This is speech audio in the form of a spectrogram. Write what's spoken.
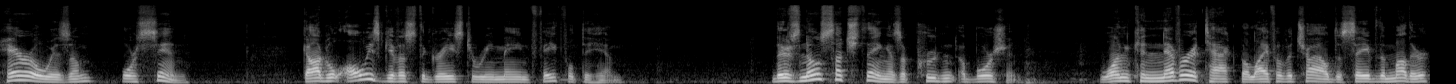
heroism or sin. God will always give us the grace to remain faithful to Him. There's no such thing as a prudent abortion. One can never attack the life of a child to save the mother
